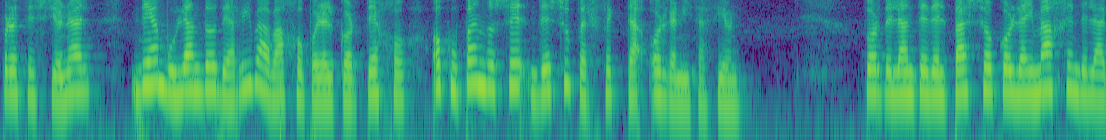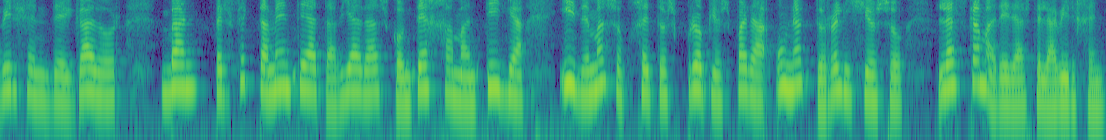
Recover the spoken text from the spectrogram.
procesional, deambulando de arriba abajo por el cortejo, ocupándose de su perfecta organización. Por delante del paso con la imagen de la Virgen de Gádor van perfectamente ataviadas con teja, mantilla y demás objetos propios para un acto religioso las camareras de la Virgen.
